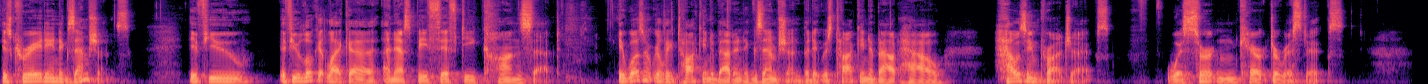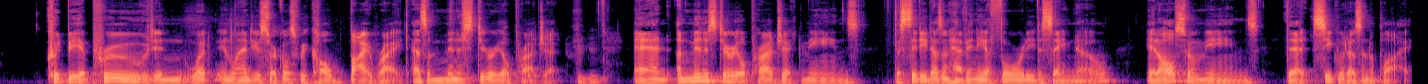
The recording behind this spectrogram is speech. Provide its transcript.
is creating exemptions. If you if you look at like a, an SB 50 concept, it wasn't really talking about an exemption, but it was talking about how housing projects with certain characteristics could be approved in what in land use circles we call by right as a ministerial project. Mm-hmm. And a ministerial project means the city doesn't have any authority to say no. It also means that CEQA doesn't apply.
